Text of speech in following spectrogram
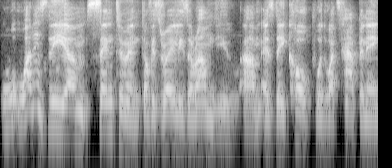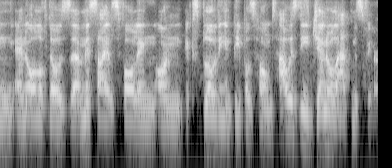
What is the um, sentiment of Israelis around you um, as they cope with what's happening and all of those uh, missiles falling on, exploding in people's homes? How is the general atmosphere?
